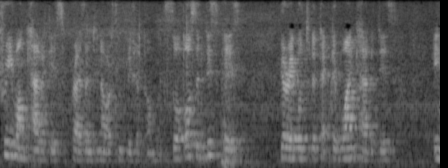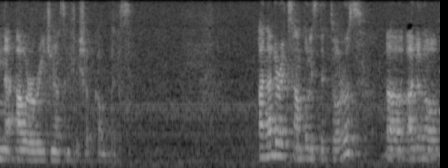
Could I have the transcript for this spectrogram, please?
three one cavities present in our simplicial complex. So also in this case, we are able to detect the one cavities in our original simplicial complex. Another example is the torus. Uh, I don't know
